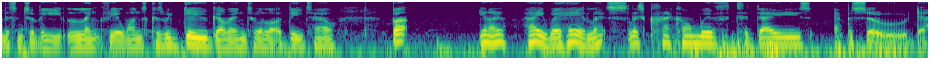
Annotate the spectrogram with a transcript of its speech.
listen to the lengthier ones because we do go into a lot of detail. You know, hey, we're here. Let's let's crack on with today's episode.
